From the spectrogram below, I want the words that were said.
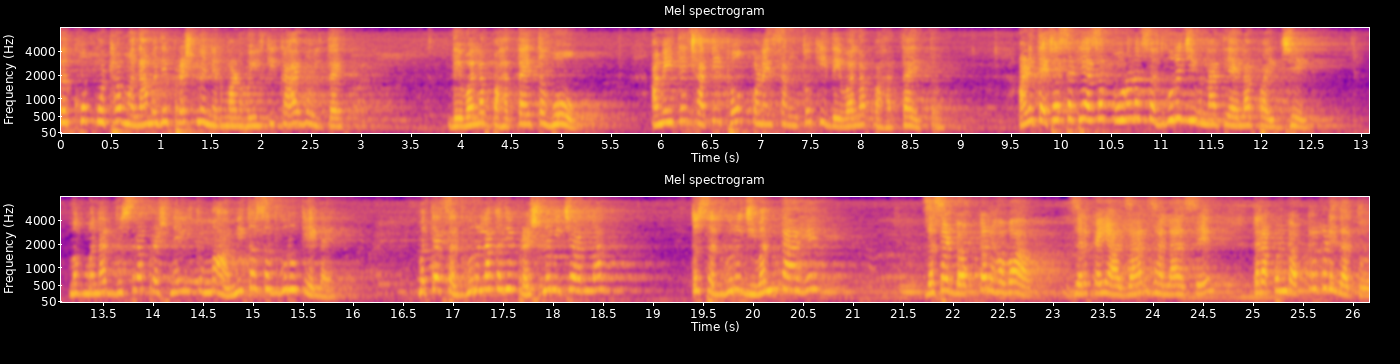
तर खूप मोठा मनामध्ये प्रश्न निर्माण होईल की काय बोलताय? देवाला पाहता येतं हो. आम्ही इथे छाती ठोकपणे सांगतो की देवाला पाहता येतं. आणि त्याच्यासाठी असा पूर्ण सद्गुरू जीवनात यायला पाहिजे. मग मनात दुसरा प्रश्न येईल की मग आम्ही तो सद्गुरू केलाय. मग त्या सद्गुरूला कधी प्रश्न विचारला? तो सद्गुरू जिवंत आहे? जसा डॉक्टर हवा जर काही आजार झाला असेल तर आपण डॉक्टरकडे जातो.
